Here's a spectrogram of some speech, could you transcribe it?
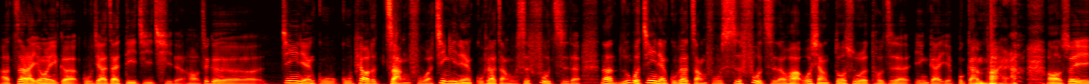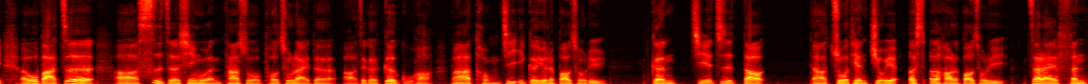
啊，再来用一个股价在低基期的哈，这个近一年股股票的涨幅啊，近一年股票涨幅是负值的。那如果近一年股票涨幅是负值的话，我想多数的投资人应该也不敢买啊。哦，所以呃，我把这啊四则新闻它所抛出来的啊这个个股哈，把它统计一个月的报酬率，跟截至到啊昨天九月二十二号的报酬率。再来分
